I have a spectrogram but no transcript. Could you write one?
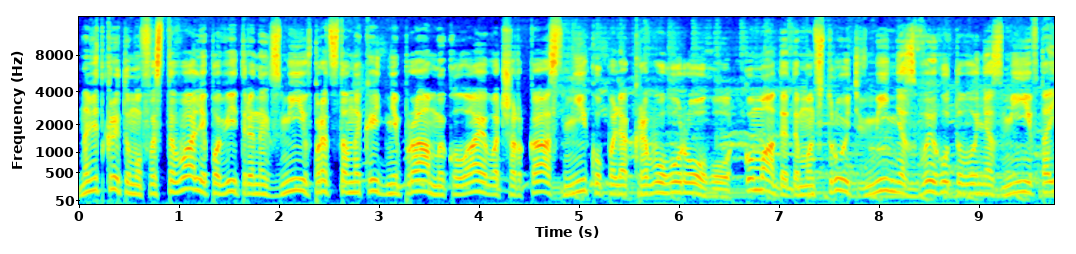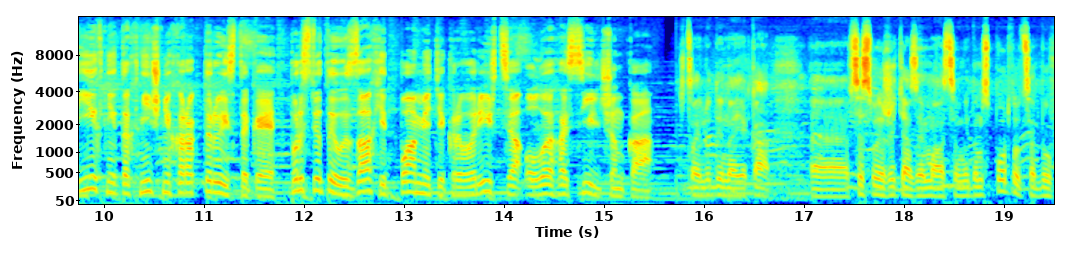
На відкритому фестивалі повітряних зміїв представники Дніпра, Миколаєва, Черкас, Нікополя, Кривого Рогу. Команди демонструють вміння з виготовлення зміїв та їхні технічні характеристики. Присвятили захід пам'яті криворіжця Олега Сільченка. Це людина, яка е, все своє життя займалася цим видом спорту. Це був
